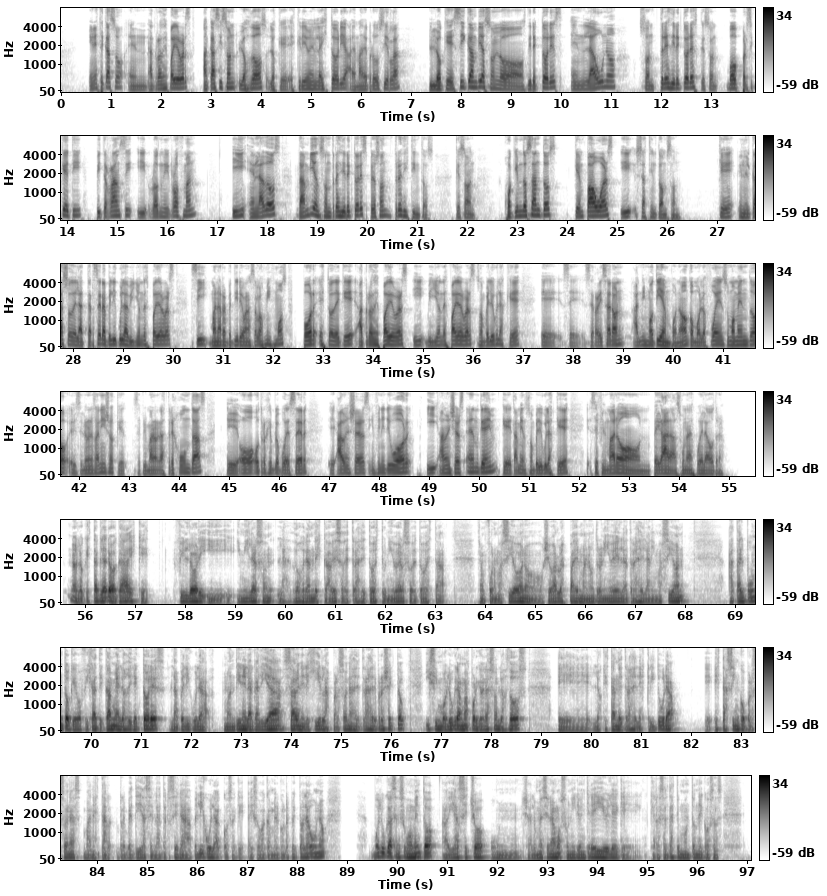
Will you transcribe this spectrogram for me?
En este caso, en Across the Spider-Verse, acá sí son los dos los que escriben la historia, además de producirla. Lo que sí cambia son los directores. En la 1 son tres directores que son Bob Persichetti, Peter Ramsey y Rodney Rothman. Y en la 2 también son tres directores, pero son tres distintos, que son Joaquín Dos Santos, Ken Powers y Justin Thompson. Que en el caso de la tercera película, Beyond the Spider-Verse, sí van a repetir y van a ser los mismos por esto de que Across the Spider-Verse y Beyond the Spider-Verse son películas que eh, se, realizaron al mismo tiempo, ¿no? Como lo fue en su momento El Señor de los Anillos, que se filmaron las tres juntas, eh, o otro ejemplo puede ser eh, Avengers Infinity War y Avengers Endgame, que también son películas que se filmaron pegadas una después de la otra. No, lo que está claro acá es que Phil Lord y, Miller son las dos grandes cabezas detrás de todo este universo, de toda esta transformación o llevarlo a Spider-Man a otro nivel a través de la animación. A tal punto que vos fíjate, cambian los directores, la película mantiene la calidad, saben elegir las personas detrás del proyecto y se involucran más porque ahora son los dos eh, los que están detrás de la escritura eh, estas cinco personas van a estar repetidas en la tercera película, cosa que eso va a cambiar con respecto a la 1. Vos, Lucas, en su momento habías hecho un, ya lo mencionamos, un hilo increíble, que, resaltaste un montón de cosas.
